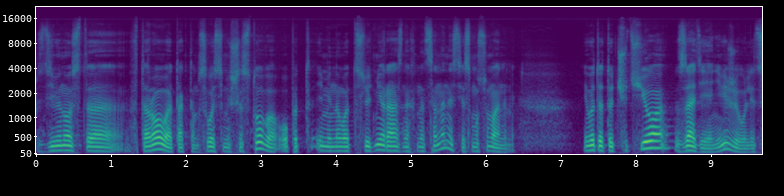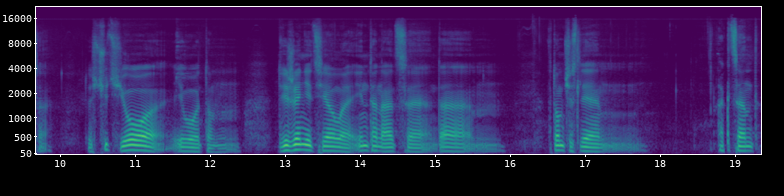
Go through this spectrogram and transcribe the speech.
с 92-го, так там с 86-го, опыт именно вот с людьми разных национальностей, с мусульманами. И вот это чутье сзади, я не вижу его лица. То есть чутье, его там движение тела, интонация, да, в том числе акцент –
